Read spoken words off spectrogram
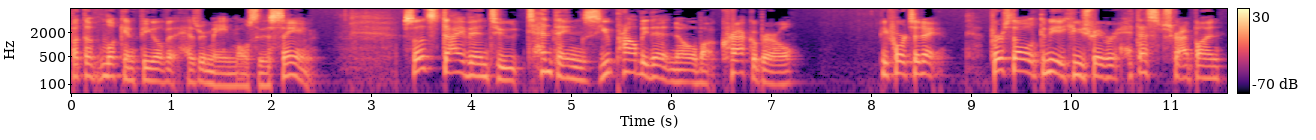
but the look and feel of it has remained mostly the same. So let's dive into 10 things you probably didn't know about Cracker Barrel before today. First though, do me a huge favor, hit that subscribe button,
